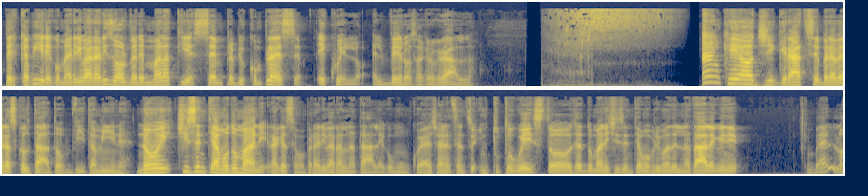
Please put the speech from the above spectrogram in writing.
per capire come arrivare a risolvere malattie sempre più complesse. E quello è il vero sacro graal. Anche oggi grazie per aver ascoltato Vitamine. Noi ci sentiamo domani. Raga, stiamo per arrivare al Natale comunque, eh, cioè nel senso in tutto questo, cioè domani ci sentiamo prima del Natale, quindi che bello.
